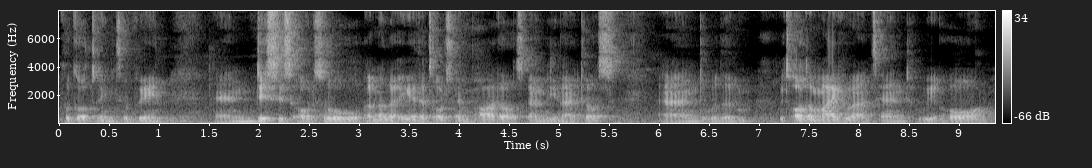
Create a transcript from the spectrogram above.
for god to intervene and this is also another area that also empowered us and unite us and with the with other migrants and we all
